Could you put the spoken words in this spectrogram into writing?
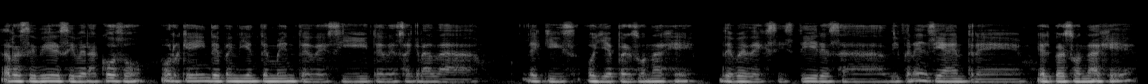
a recibir ciberacoso, porque independientemente de si te desagrada X o Y personaje, debe de existir esa diferencia entre el personaje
